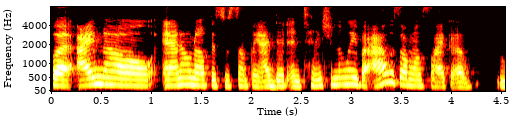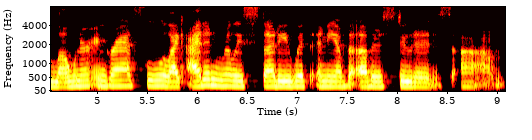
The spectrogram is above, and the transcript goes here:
but I know, and I don't know if this was something I did intentionally, but I was almost like a loner in grad school. Like I didn't really study with any of the other students. Um,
